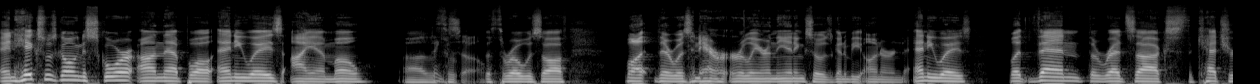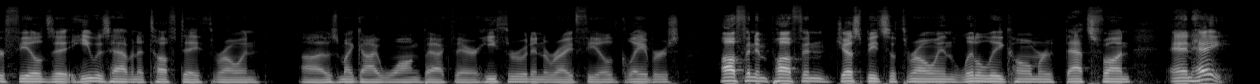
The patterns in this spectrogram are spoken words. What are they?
And Hicks was going to score on that ball anyways. IMO. Uh, the, Think thro- so. the throw was off, but there was an error earlier in the inning, so it was going to be unearned anyways. But then the Red Sox, the catcher fields it. He was having a tough day throwing. Uh, it was my guy Wong back there. He threw it into right field. Gleyber's huffing and puffing, just beats the throw in. Little League homer. That's fun. And hey,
